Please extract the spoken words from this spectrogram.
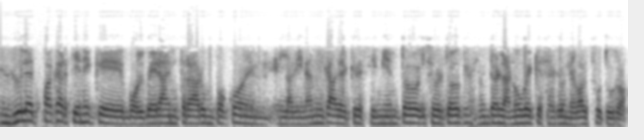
Hewlett Packard tiene que volver a entrar un poco en, la dinámica del crecimiento y sobre todo el crecimiento en la nube, que es donde va el futuro.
